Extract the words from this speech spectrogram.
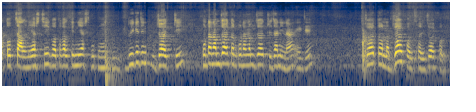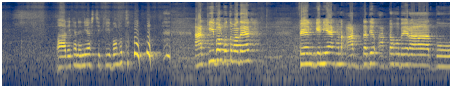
আতর চাল নিয়ে আসছি গতকালকে নিয়ে আস দুই কেজি জয়ত্রী কোনটা নাম জয়তন কোনটা নাম জয়ত্রী জানি না এই যে। জয়তন না জয়ফল সরি জয়ফল। আর এখানে নিয়ে আসছি কি বলো তো? আর কি বলব তোমাদের? ফ্রেন্ডকে নিয়ে এখন আড্ডা দিয়ে আড্ডা হবে রাত ভোর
